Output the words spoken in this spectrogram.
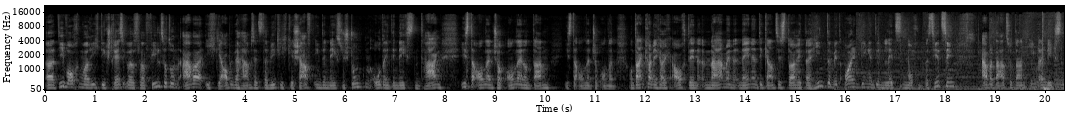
Äh, die Wochen war richtig stressig, es war viel zu tun, aber ich glaube, wir haben es jetzt da wirklich geschafft. In den nächsten Stunden oder in den nächsten Tagen ist der Online-Shop online und dann ist der Online-Shop online. Und dann kann ich euch auch den Namen nennen, die ganze Story dahinter mit allen Dingen, die in den letzten Wochen passiert sind. Aber dazu dann im nächsten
